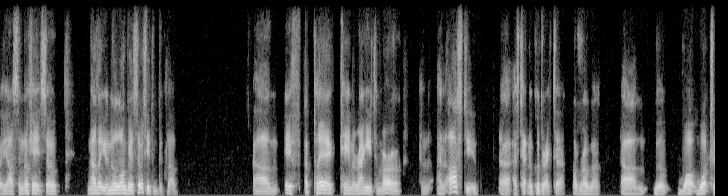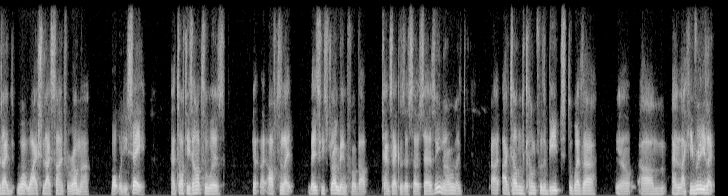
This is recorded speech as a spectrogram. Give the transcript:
where he asked him, okay, so now that you're no longer associated with the club, um, if a player came and rang you tomorrow and, and asked you uh, as technical director of Roma, um, what what should I what why should I sign for Roma? What would you say? And Totti's answer was like, after like basically struggling for about ten seconds or so, says you know like I, I tell them to come for the beach, the weather, you know, um, and like he really like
